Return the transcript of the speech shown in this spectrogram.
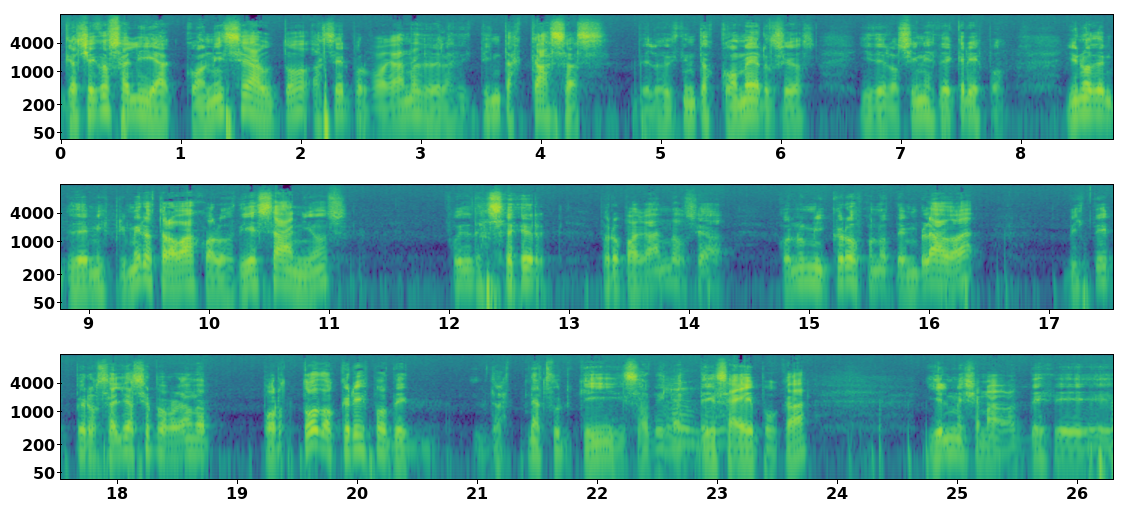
Gallego salía con ese auto a hacer propaganda desde las distintas casas, de los distintos comercios y de los cines de Crespo. Y uno de, de mis primeros trabajos a los 10 años fue el de hacer propaganda, o sea, con un micrófono temblaba, ¿viste? Pero salía a hacer propaganda por todo Crespo de, tiendas turquisas de, la- de esa época. Y él me llamaba desde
